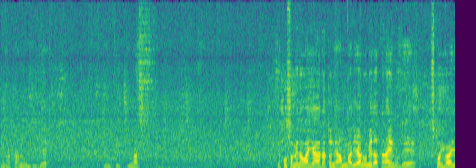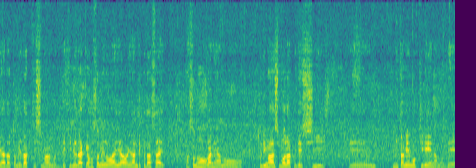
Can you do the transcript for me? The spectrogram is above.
こんな感じで入れていきます。で細めのワイヤーだとねあんまりあの目立たないので太いワイヤーだと目立ってしまうのでできるだけ細めのワイヤーを選んでください、まあ、その方がねあの取り回しも楽ですし、えー見た目も綺麗なので、え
